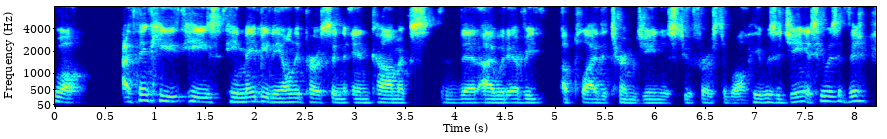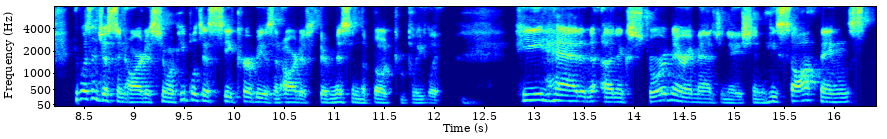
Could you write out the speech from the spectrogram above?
Well, I think he he's he may be the only person in comics that I would ever apply the term genius to. First of all, he was a genius. He was a vision. He wasn't just an artist. And when people just see Kirby as an artist, they're missing the boat completely. He had an, an extraordinary imagination. He saw things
